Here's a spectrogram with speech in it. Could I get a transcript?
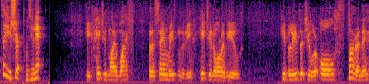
自己是同性恋。He hated my wife for the same reason that he hated all of you. He believed that you were all thoroughly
